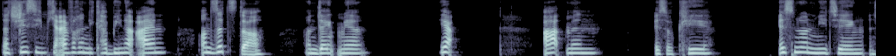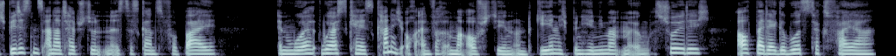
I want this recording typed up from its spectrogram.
dann schließe ich mich einfach in die Kabine ein und sitze da und denke mir, ja, atmen ist okay, ist nur ein Meeting, in spätestens anderthalb Stunden ist das Ganze vorbei. Im Worst Case kann ich auch einfach immer aufstehen und gehen. Ich bin hier niemandem irgendwas schuldig. Auch bei der Geburtstagsfeier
